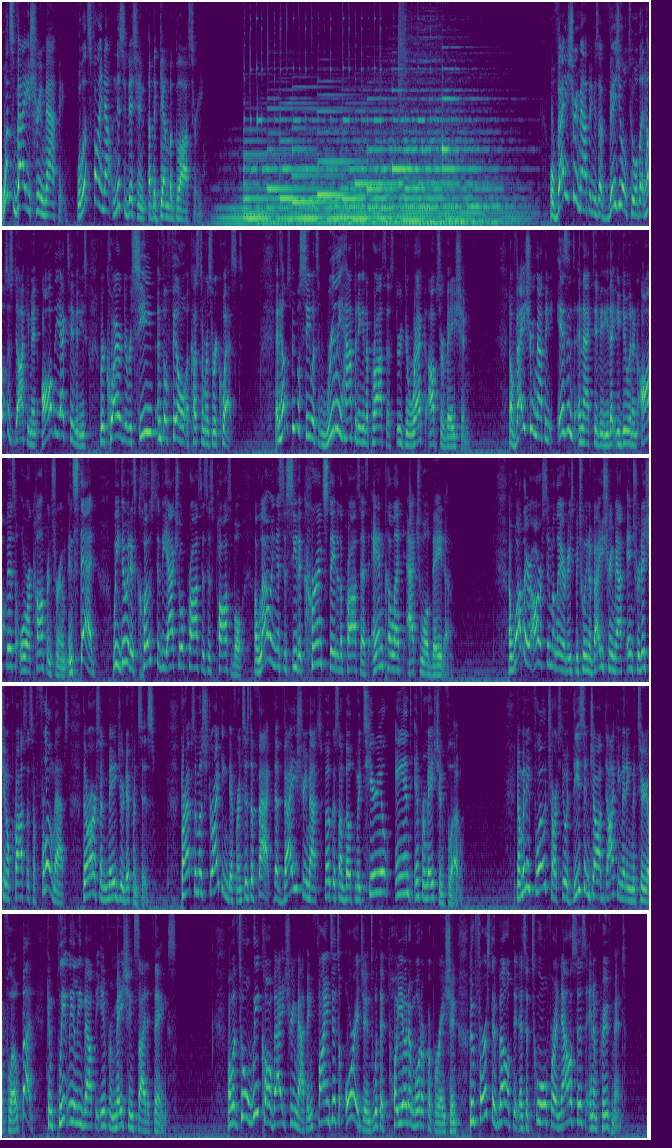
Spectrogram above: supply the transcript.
What's value stream mapping? Well, let's find out in this edition of the Gemba Glossary. Well, value stream mapping is a visual tool that helps us document all the activities required to receive and fulfill a customer's request. It helps people see what's really happening in the process through direct observation. Now, value stream mapping isn't an activity that you do in an office or a conference room. Instead, we do it as close to the actual process as possible, allowing us to see the current state of the process and collect actual data. And while there are similarities between a value stream map and traditional process of flow maps, there are some major differences. Perhaps the most striking difference is the fact that value stream maps focus on both material and information flow. Now many flowcharts do a decent job documenting material flow, but completely leave out the information side of things. Well, the tool we call value stream mapping finds its origins with the Toyota Motor Corporation, who first developed it as a tool for analysis and improvement.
